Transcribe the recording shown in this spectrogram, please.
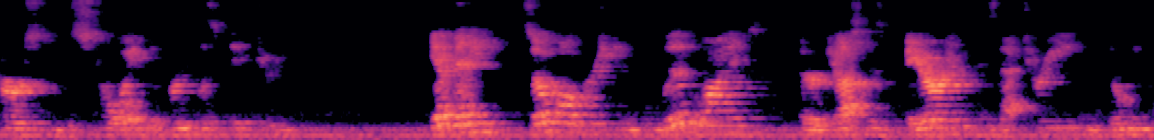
cursed, he destroyed the fruitless fig tree. Yet many so called Christians live lives that are just as barren as that tree, don't even.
